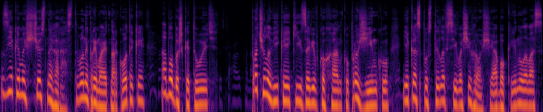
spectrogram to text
з якими щось не гаразд. Вони приймають наркотики або бешкетують, про чоловіка, який завів коханку, про жінку, яка спустила всі ваші гроші, або кинула вас,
